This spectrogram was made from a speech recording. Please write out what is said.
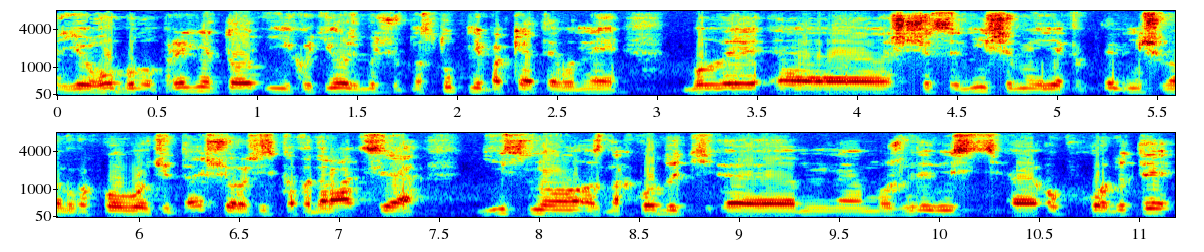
Його було прийнято, і хотілося б, щоб наступні пакети вони були е, ще сильнішими і ефективнішими, враховуючи те, що Російська Федерація дійсно знаходить е, можливість е, обходити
